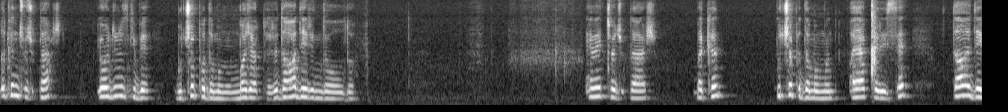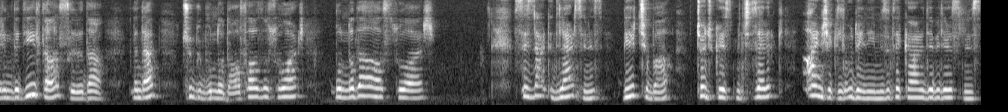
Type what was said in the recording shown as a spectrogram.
Bakın çocuklar, gördüğünüz gibi bu çöp adamımın bacakları daha derinde oldu. Evet çocuklar, bakın bu çöp adamımın ayakları ise daha derinde değil daha sığda. Neden? Çünkü bunda daha fazla su var, bunda daha az su var. Sizler de dilerseniz bir çubuğa çocuk resmi çizerek aynı şekilde bu deneyimizi tekrar edebilirsiniz.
